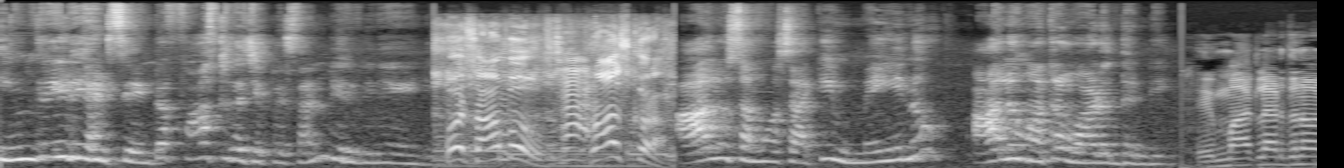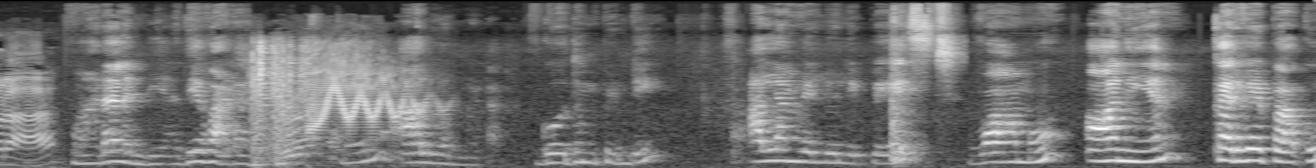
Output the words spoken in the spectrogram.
ఇంగ్రీడియంట్స్ ఏంటో ఫాస్ట్గా చెప్పేస్తాను. మీరు వినేయండి. ఓ సాంబు రాసుకోరా? ఆలు సమోసాకి మెయిన్ ఆలు మాత్రం వాడొద్దండి. ఏం మాట్లాడుతున్నావురా? వాడాలండి అదే వాడాలి. మెయిన్ ఆలు అన్నమాట. గోధుమ పిండి అల్లం వెల్లుల్లి పేస్ట్ వాము ఆనియన్ కరివేపాకు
